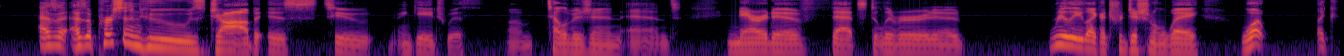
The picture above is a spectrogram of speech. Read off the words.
as a as a person whose job is to engage with um, television and narrative that's delivered in a really like a traditional way, what like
